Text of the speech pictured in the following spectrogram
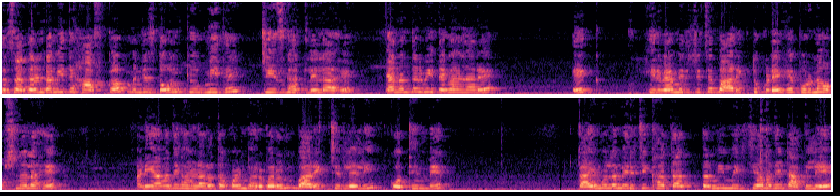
तर साधारणतः मी इथे हाफ कप म्हणजेच दोन क्यूब मी इथे चीज घातलेलं आहे. त्यानंतर मी इथे घालणार आहे एक हिरव्या मिरचीचे बारीक तुकडे हे पूर्ण ऑप्शनल आहे. आणि यामध्ये घालणार आहोत आपण भरभरून बारीक चिरलेली कोथिंबीर. काही मुलं मिरची खातात तर मी मिरची यामध्ये टाकली आहे.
